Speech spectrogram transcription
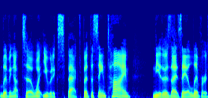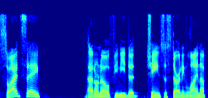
living up to what you would expect. But at the same time, neither is Isaiah Livers. So I'd say I don't know if you need to change the starting lineup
